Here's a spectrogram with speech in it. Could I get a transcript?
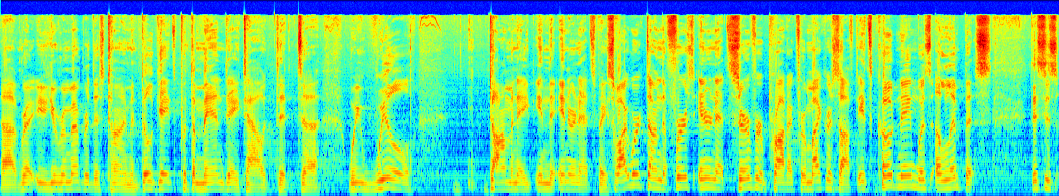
Uh, you remember this time, and Bill Gates put the mandate out that uh, we will dominate in the internet space. So I worked on the first internet server product for Microsoft. Its code name was Olympus. This is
